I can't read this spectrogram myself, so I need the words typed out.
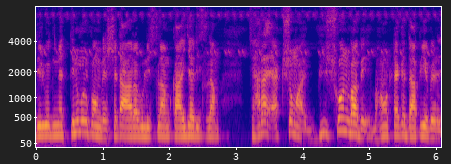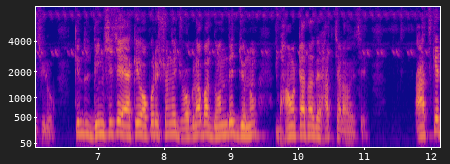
দীর্ঘদিনের তৃণমূল কংগ্রেস, সেটা আরাবুল ইসলাম কাইজার ইসলাম, যারা একসময় ভীষণভাবে ভাঙড়টাকে দাপিয়ে বেড়েছিল। কিন্তু দিন শেষে একে অপরের সঙ্গে ঝগড়া বা দ্বন্দ্বের জন্য ভাঙড়টা তাদের হাতছাড়া হয়েছে। আজকের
